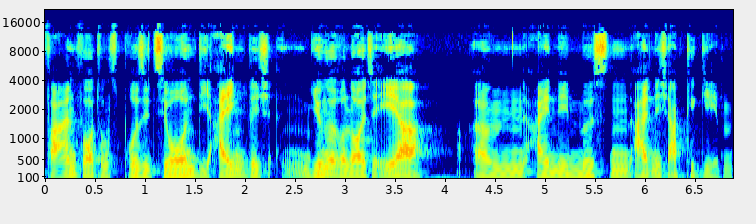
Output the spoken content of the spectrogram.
Verantwortungspositionen, die eigentlich jüngere Leute eher ähm, einnehmen müssten, halt nicht abgegeben.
